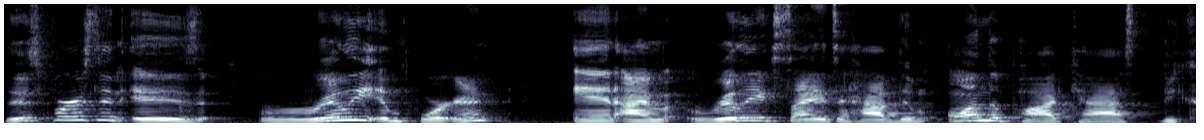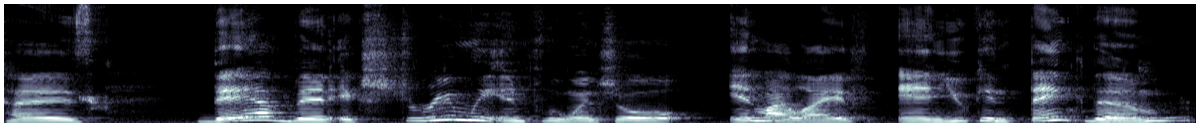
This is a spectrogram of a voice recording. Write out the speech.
This person is really important, and I'm really excited to have them on the podcast because they have been extremely influential in my life, and you can thank them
